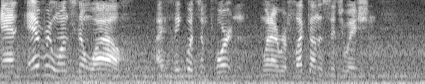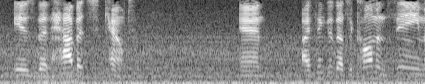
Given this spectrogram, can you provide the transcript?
And every once in a while, I think what's important when I reflect on the situation is that habits count. And I think that that's a common theme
